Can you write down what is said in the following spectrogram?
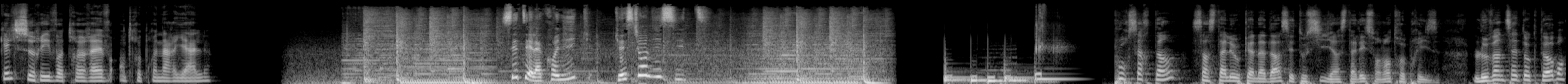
quel serait votre rêve entrepreneurial? C'était la chronique Question d'ici. Pour certains, s'installer au Canada, c'est aussi y installer son entreprise. Le 27 octobre,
